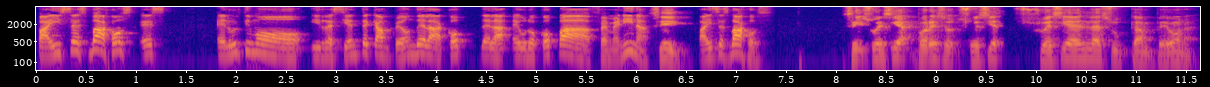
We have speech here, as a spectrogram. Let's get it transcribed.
Países Bajos es el último y reciente campeón de la, Cop- de la Eurocopa femenina. Sí, Países Bajos. Sí, Suecia, por eso, Suecia, Suecia es la subcampeona.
